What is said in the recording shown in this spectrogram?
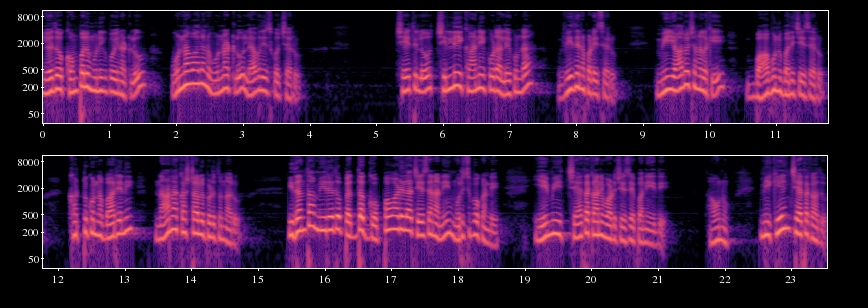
ఏదో కొంపలు మునిగిపోయినట్లు ఉన్నవాళ్ళను ఉన్నట్లు లేవ తీసుకొచ్చారు చేతిలో చిల్లీ కానీ కూడా లేకుండా వీధిన పడేశారు. మీ ఆలోచనలకి బాబును బలి చేశారు. కట్టుకున్న భార్యని నానా కష్టాలు పెడుతున్నారు. ఇదంతా మీరేదో పెద్ద గొప్పవాడిలా చేశానని మురిసిపోకండి. ఏమీ చేతకాని వాడు చేసే పని ఇది. అవును మీకేం చేత కాదు.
